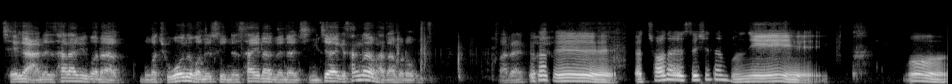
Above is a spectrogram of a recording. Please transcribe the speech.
제가 아는 사람이거나 뭔가 조언을 얻을 수 있는 사이라면은 진지하게 상담을 받아보라고 말을 할 거예요. 그러니까 그 몇천을 쓰시는 분이 뭐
